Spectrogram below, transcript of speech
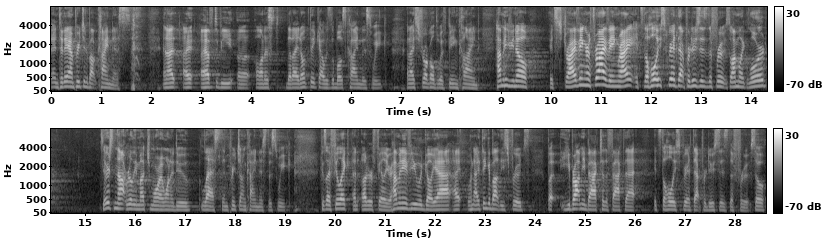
And today I'm preaching about kindness. and I, I, I, have to be uh, honest that I don't think I was the most kind this week. And I struggled with being kind. How many of you know it's striving or thriving, right? It's the Holy Spirit that produces the fruit. So I'm like, Lord, there's not really much more I want to do less than preach on kindness this week because I feel like an utter failure. How many of you would go, Yeah, I, when I think about these fruits, but he brought me back to the fact that it's the Holy Spirit that produces the fruit. So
